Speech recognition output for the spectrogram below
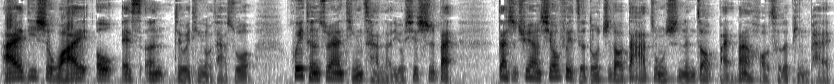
，ID 是 YOSN 这位听友他说，辉腾虽然停产了，有些失败，但是却让消费者都知道大众是能造百万豪车的品牌。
